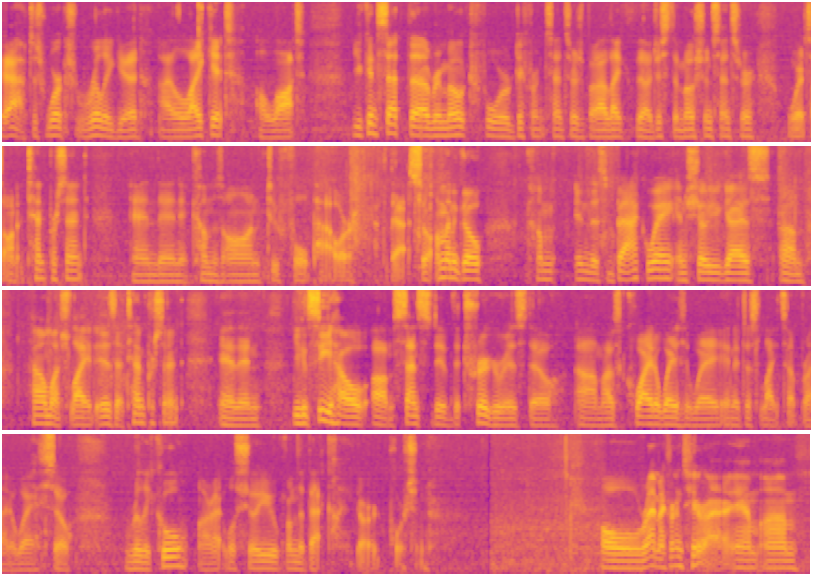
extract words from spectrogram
yeah, it just works really good. I like it a lot. You can set the remote for different sensors, but I like the, just the motion sensor where it's on at 10% and then it comes on to full power after that. So I'm gonna go come in this back way and show you guys um, how much light is at 10%. And then you can see how um, sensitive the trigger is though. Um, I was quite a ways away and it just lights up right away. So really cool. All right, we'll show you from the backyard portion. All right, my friends, here I am um,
